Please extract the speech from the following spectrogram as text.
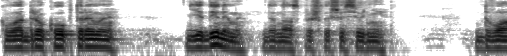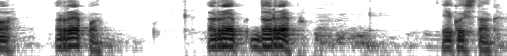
квадрокоптерами єдиними до нас прийшли ще сьогодні два репа реп да реп. Якось так.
